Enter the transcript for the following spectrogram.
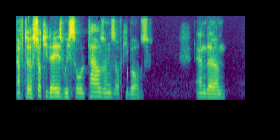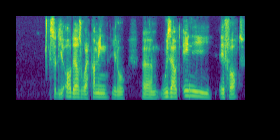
After 30 days, we sold thousands of keyboards, and um, so the orders were coming, you know, um, without any effort.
